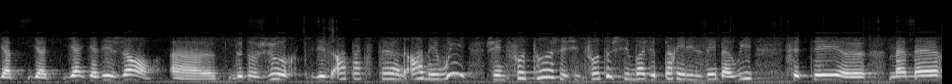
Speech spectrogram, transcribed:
y, a, des gens euh, de nos jours qui disent ah Pat Stern ah mais oui j'ai une photo j'ai une photo chez moi j'ai pas réalisé. Bah oui c'était euh, ma mère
